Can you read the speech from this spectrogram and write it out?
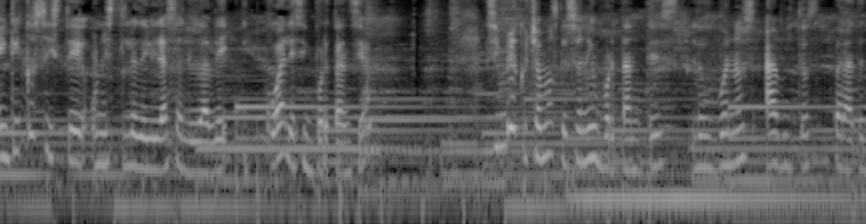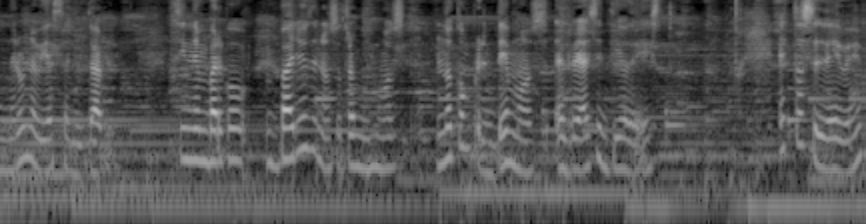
¿en qué consiste un estilo de vida saludable y cuál es su importancia? Siempre escuchamos que son importantes los buenos hábitos para tener una vida saludable. Sin embargo, varios de nosotros mismos no comprendemos el real sentido de esto. Esto se debe,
